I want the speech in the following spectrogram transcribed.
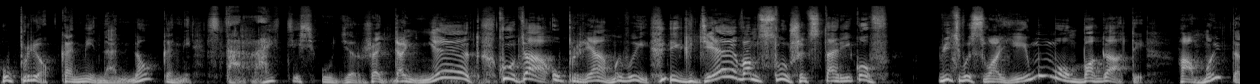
упреками, намеками, старайтесь удержать. Да нет, куда упрямы вы, и где вам слушать стариков? Ведь вы своим умом богаты, а мы-то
